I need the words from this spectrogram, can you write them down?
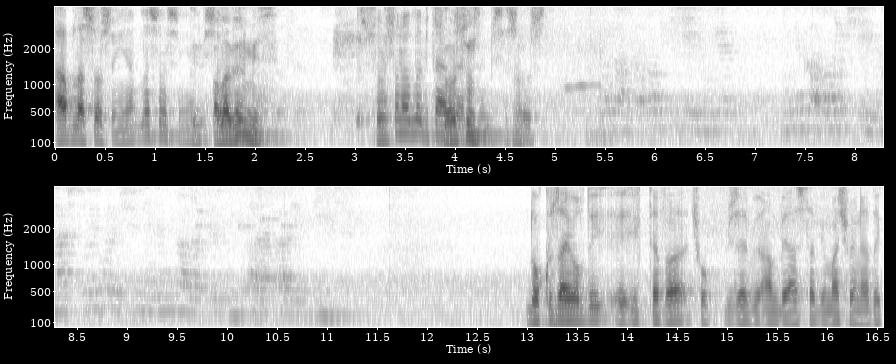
Abla sorsun ya. Abla sorsun ya. Bir soru Alabilir daha. miyiz? Sorsun abla bir tane Sorsun. daha bir şey sorsun. Bir şey şey? 9 ay oldu e, ilk defa çok güzel bir ambiyansta bir maç oynadık.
